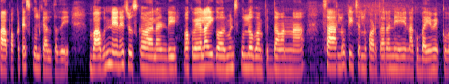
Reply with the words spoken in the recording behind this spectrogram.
పాప ఒక్కటే స్కూల్కి వెళ్తుంది. బాబుని నేనే చూసుకోవాలండి. ఒకవేళ ఈ గవర్నమెంట్ స్కూల్లో పంపిద్దామన్నా సార్లు టీచర్లు కొడతారని నాకు భయం ఎక్కువ.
